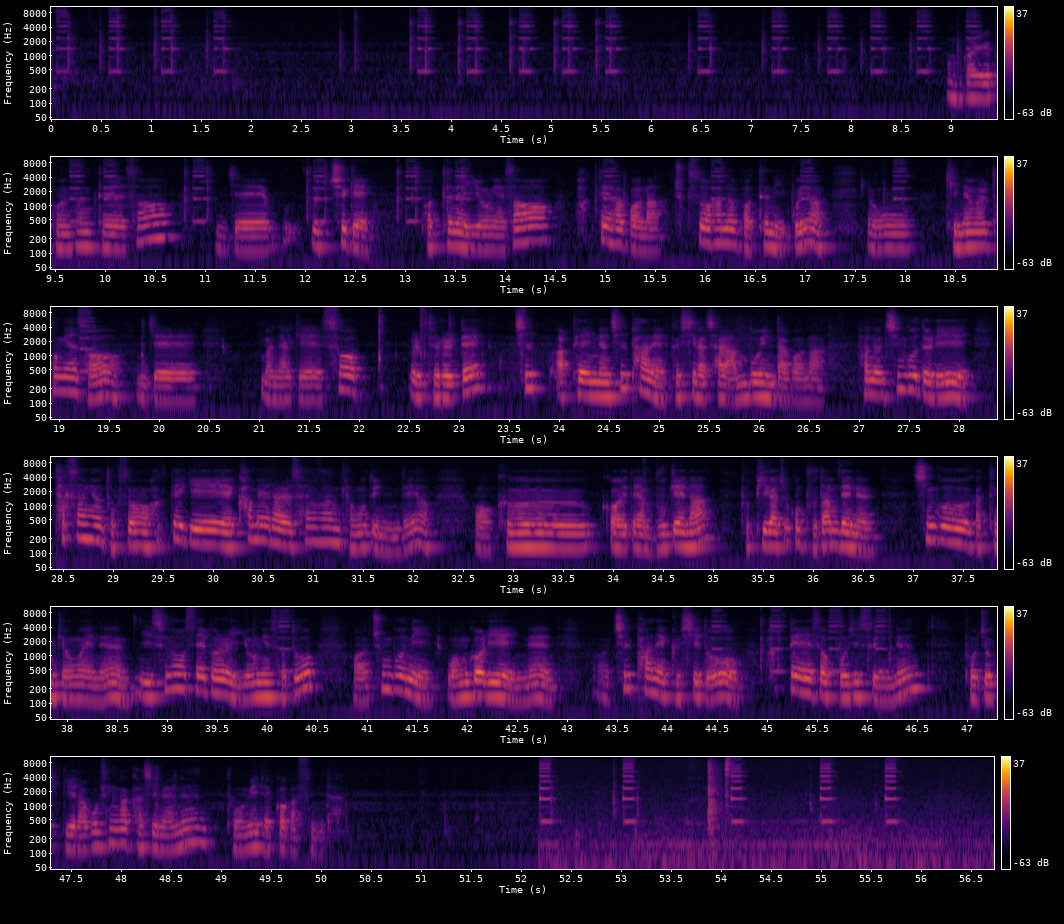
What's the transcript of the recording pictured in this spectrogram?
거리를 본 상태에서 이제 우- 우측에 버튼을 이용해서 확대하거나 축소하는 버튼이 있고요. 요 기능을 통해서 이제 만약에 수업을 들을 때 칠, 앞에 있는 칠판에 글씨가 잘 안 보인다거나 하는 친구들이 탁상형 독서 확대기의 카메라를 사용하는 경우도 있는데요. 어, 그거에 대한 무게나 부피가 조금 부담되는 친구 같은 경우에는 이 스노우 7을 이용해서도 어, 충분히 원거리에 있는 어, 칠판의 글씨도 확대해서 보실 수 있는 보조기라고 생각하시면 도움이 될 것 같습니다.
